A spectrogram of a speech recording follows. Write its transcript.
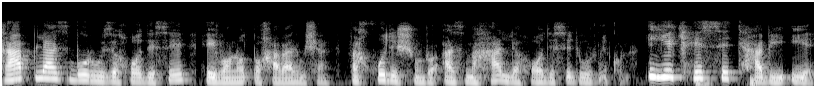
قبل از بروز حادثه حیوانات با خبر میشن و خودشون رو از محل حادثه دور می‌کنن. این یک حس طبیعیه.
